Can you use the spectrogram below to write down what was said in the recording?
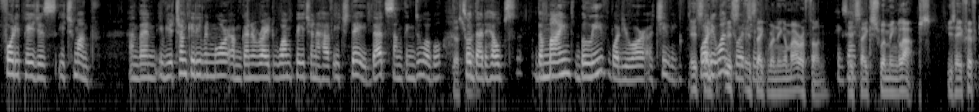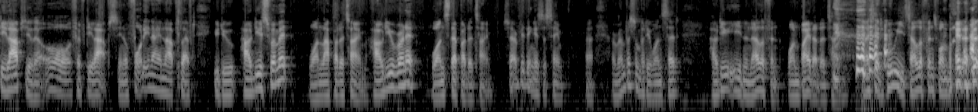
40 pages each month and then if you chunk it even more, I'm going to write one page and a half each day. That's something doable. That's so right. that helps the mind believe what you are achieving. It's what like, you want to achieve? It's like running a marathon. Exactly. It's like swimming laps. You say 50 laps, you're there, oh, 50 laps, you know, 49 laps left. You do, how do you swim it? One lap at a time. How do you run it? One step at a time. So everything is the same. Uh, I remember somebody once said, how do you eat an elephant? One bite at a time. And I said, who eats elephants one bite at a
